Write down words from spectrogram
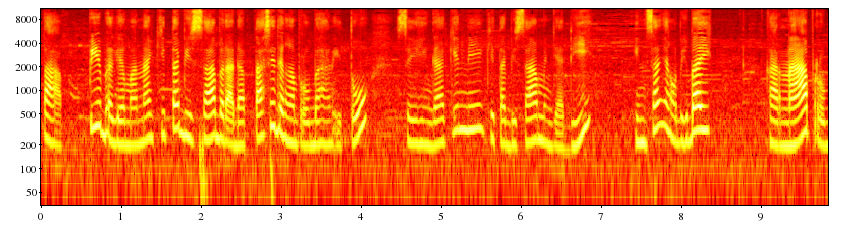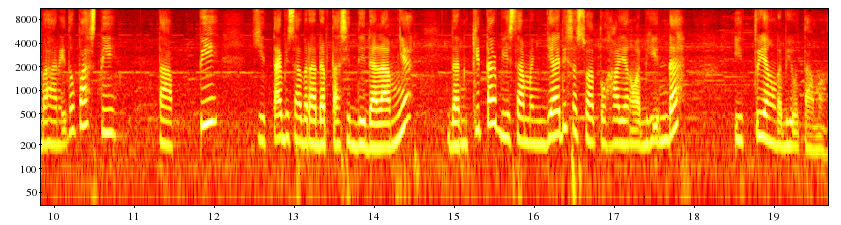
tapi bagaimana kita bisa beradaptasi dengan perubahan itu sehingga kini kita bisa menjadi insan yang lebih baik. Karena perubahan itu pasti, tapi kita bisa beradaptasi di dalamnya dan kita bisa menjadi sesuatu hal yang lebih indah. Itu yang lebih utama.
